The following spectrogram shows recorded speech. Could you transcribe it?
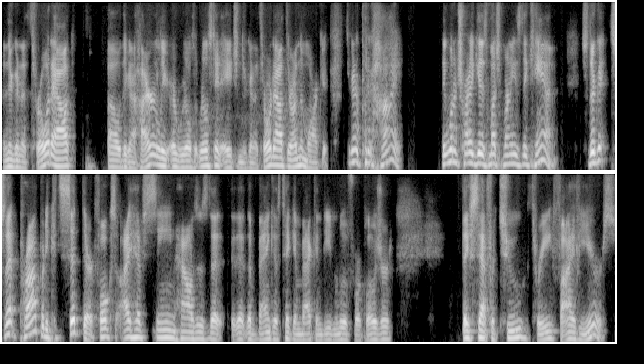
and they're going to throw it out. Oh, they're going to hire a real, real estate agent. They're going to throw it out there on the market. They're going to put it high. They want to try to get as much money as they can. So they're so that property could sit there, folks. I have seen houses that, that the bank has taken back in deed in lieu of foreclosure. They've sat for two, three, five years,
